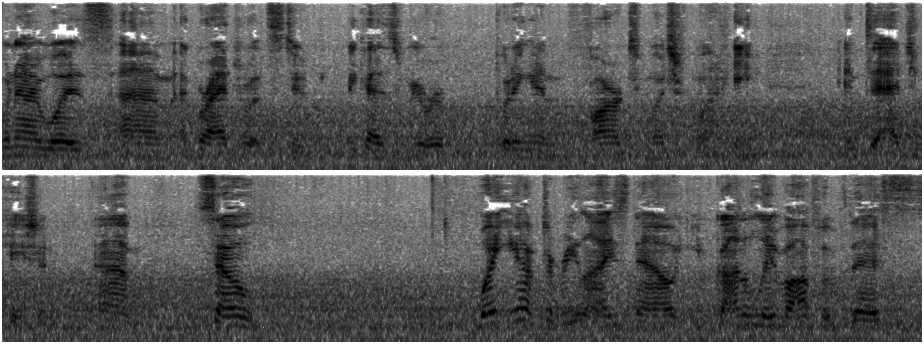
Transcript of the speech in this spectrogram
when I was um, a graduate student because we were putting in far too much money into education. Um, so what you have to realize now, you've got to live off of this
